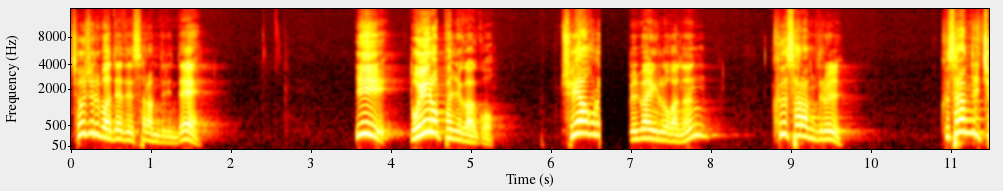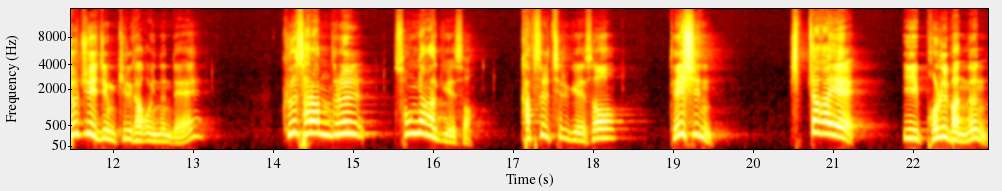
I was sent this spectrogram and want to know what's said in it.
저주를 받아야 될 사람들인데 이 노예로 팔려가고 죄악으로 멸망의 길로 가는 그 사람들을 그 사람들이 저주에 지금 길을 가고 있는데 그 사람들을 속량하기 위해서 값을 치르기 위해서 대신 십자가의 이 벌을 받는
